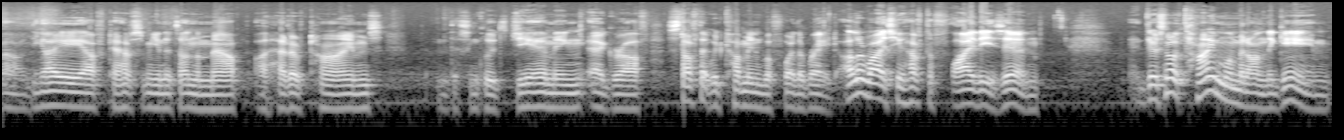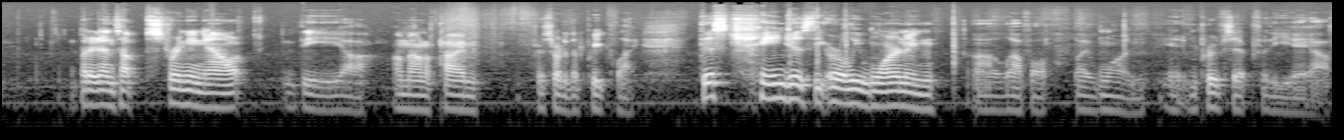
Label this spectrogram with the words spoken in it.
the IAF to have some units on the map ahead of times. This includes jamming, EGROF, stuff that would come in before the raid. Otherwise, you have to fly these in. There's no time limit on the game, but it ends up stringing out the uh, amount of time for sort of the pre-play. This changes the early warning uh, level by one. It improves it for the EAF.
